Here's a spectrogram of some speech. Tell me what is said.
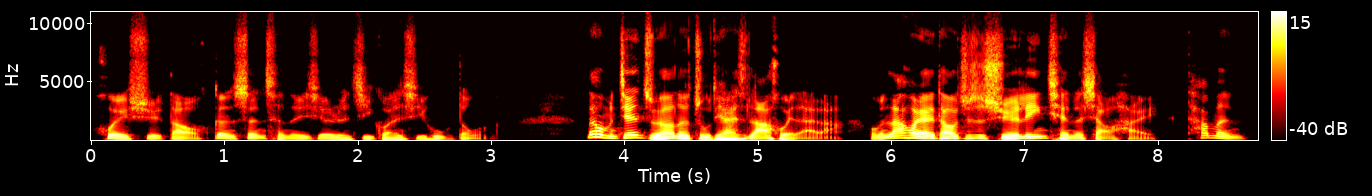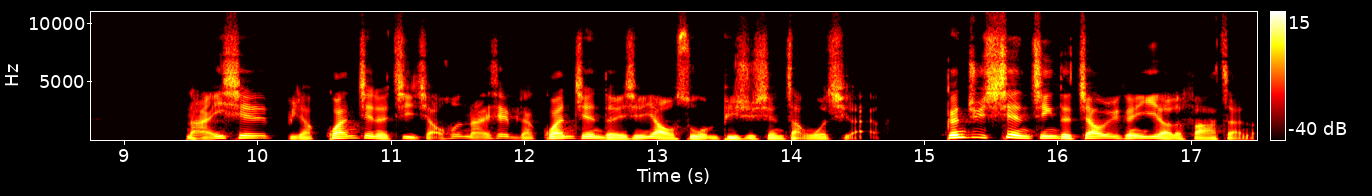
会学到更深层的一些人际关系互动呢？那我们今天主要的主题还是拉回来啦，我们拉回来到就是学龄前的小孩，他们哪一些比较关键的技巧，或者哪一些比较关键的一些要素，我们必须先掌握起来。根据现今的教育跟医疗的发展呢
